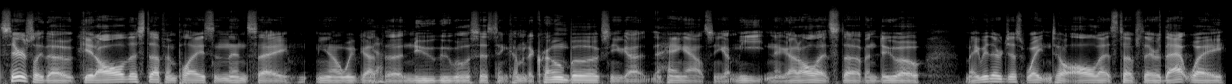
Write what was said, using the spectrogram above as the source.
seriously though, get all this stuff in place and then say, you know, we've got Yeah. the new Google Assistant coming to Chromebooks and you got Hangouts and you got Meet and they got all that stuff and Duo. Maybe they're just waiting until all that stuff's there. That way,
